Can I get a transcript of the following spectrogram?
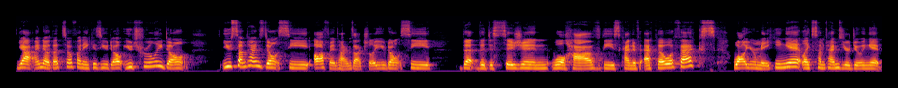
Yeah, I know. That's so funny because you don't, you truly don't, you sometimes don't see, oftentimes actually, you don't see that the decision will have these kind of echo effects while you're making it. Like sometimes you're doing it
